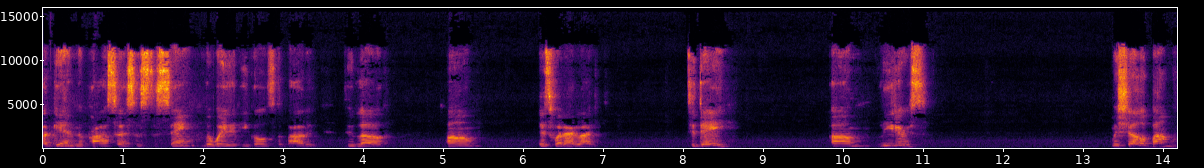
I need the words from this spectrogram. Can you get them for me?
again, the process is the same. The way that he goes about it through love. Um, is what I like. Today, um, leaders, Michelle Obama.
